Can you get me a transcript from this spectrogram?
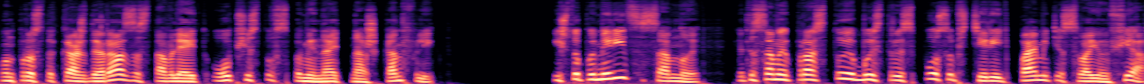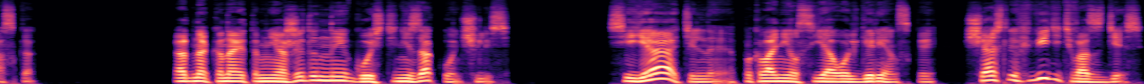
он просто каждый раз заставляет общество вспоминать наш конфликт. И что помириться со мной – это самый простой и быстрый способ стереть память о своем фиаско. Однако на этом неожиданные гости не закончились. «Сиятельная», — поклонился я Ольге Ренской, — «счастлив видеть вас здесь».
